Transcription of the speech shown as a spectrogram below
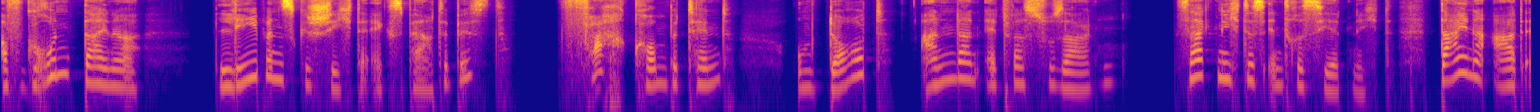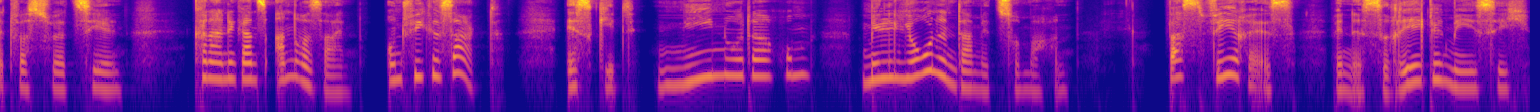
aufgrund deiner Lebensgeschichte Experte bist? Fachkompetent, um dort anderen etwas zu sagen? Sag nicht, es interessiert nicht. Deine Art, etwas zu erzählen, kann eine ganz andere sein. Und wie gesagt, es geht nie nur darum, Millionen damit zu machen. Was wäre es, wenn es regelmäßig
